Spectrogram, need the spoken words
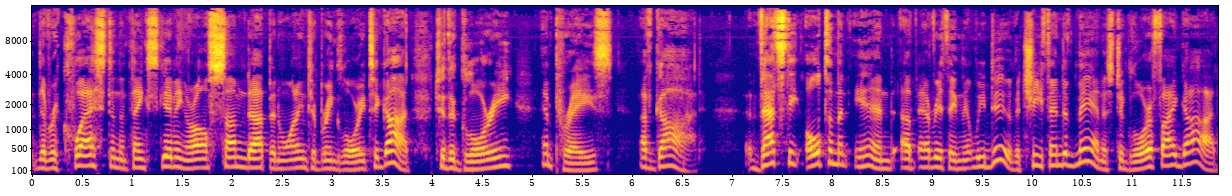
the request and the thanksgiving are all summed up in wanting to bring glory to God, to the glory and praise of God. That's the ultimate end of everything that we do. The chief end of man is to glorify God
